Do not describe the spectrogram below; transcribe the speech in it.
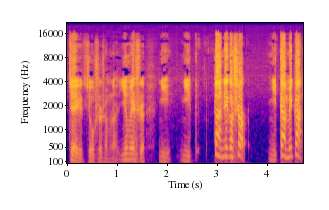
这个就是什么呢？因为是你你干这个事儿，你干没干，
